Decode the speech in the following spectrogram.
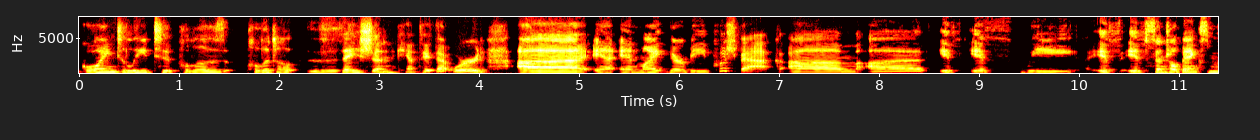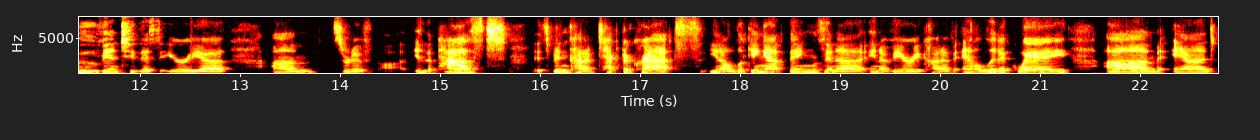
going to lead to politicization, can't say that word, uh, and, and, might there be pushback? Um, uh, if, if we, if, if central banks move into this area um, sort of uh, in the past, it's been kind of technocrats, you know, looking at things in a in a very kind of analytic way. Um, and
